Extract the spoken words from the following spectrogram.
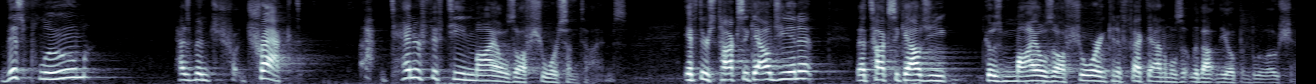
this plume has been tra tracked 10 or 15 miles offshore sometimes. If there's toxic algae in it, that toxic algae goes miles offshore and can affect animals that live out in the open blue ocean.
